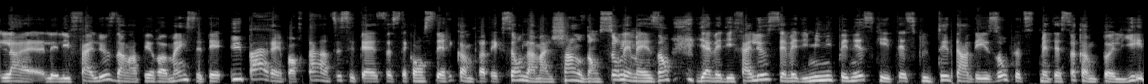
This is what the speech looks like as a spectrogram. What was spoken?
les phallus dans l'Empire romain, c'était hyper important. C'était c'était considéré comme protection de la malchance. Donc, sur les maisons, il y avait des phallus, il y avait des mini-pénis qui étaient sculptés dans des os, puis là, tu te mettais ça comme collier.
